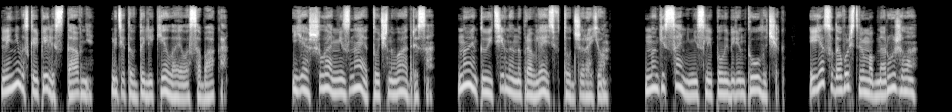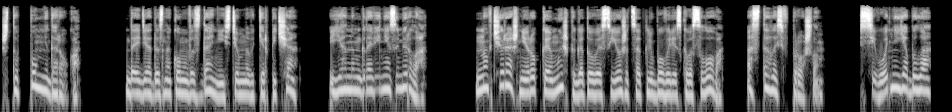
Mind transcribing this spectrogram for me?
Лениво скрипели ставни, где-то вдалеке лаяла собака. Я шла, не зная точного адреса, но интуитивно направляясь в тот же район. Ноги сами несли по лабиринту улочек, и я с удовольствием обнаружила, что помню дорогу. Дойдя до знакомого здания из темного кирпича, я на мгновение замерла. Но вчерашняя робкая мышка, готовая съежиться от любого резкого слова, осталась в прошлом. Сегодня я была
